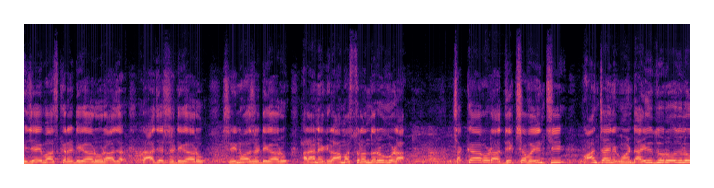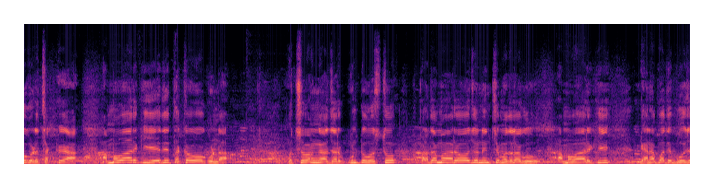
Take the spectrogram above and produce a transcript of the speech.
విజయభాస్కర్ రెడ్డి గారు రాజ రాజేష్ రెడ్డి గారు శ్రీనివాస్ రెడ్డి గారు అలానే గ్రామస్తులందరూ కూడా చక్కగా కూడా దీక్ష వహించి పాంచాయనకు అంటే ఐదు రోజులు కూడా చక్కగా అమ్మవారికి ఏది తక్కువకుండా ఉత్సవంగా జరుపుకుంటూ వస్తూ ప్రథమ రోజు నుంచి మొదలగు అమ్మవారికి గణపతి పూజ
